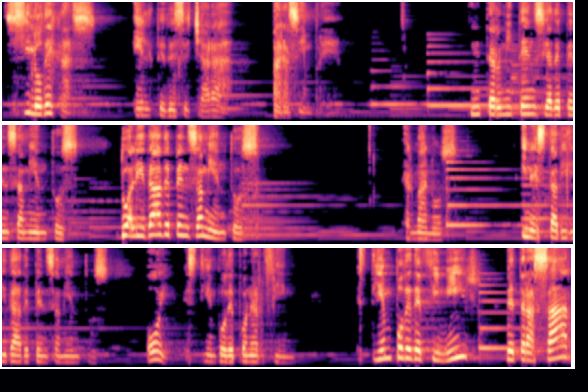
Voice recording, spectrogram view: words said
Si lo dejas, él te desechará para siempre. Intermitencia de pensamientos, dualidad de pensamientos. Hermanos, inestabilidad de pensamientos. Hoy es tiempo de poner fin. Es tiempo de definir, de trazar,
